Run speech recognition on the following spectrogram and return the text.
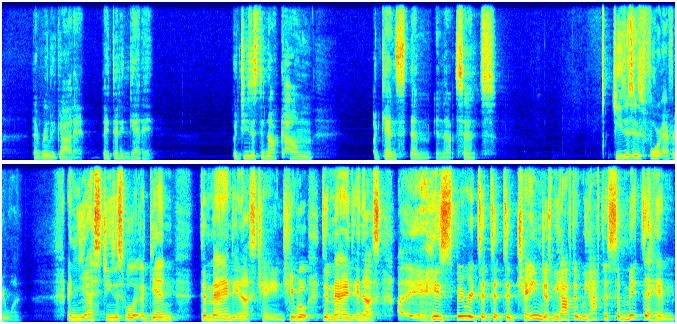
that really got it. They didn't get it. But Jesus did not come against them in that sense. Jesus is for everyone. And yes, Jesus will again demand in us change. He will demand in us uh, His Spirit to, to, to, change us. We have to, we have to submit to Him.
